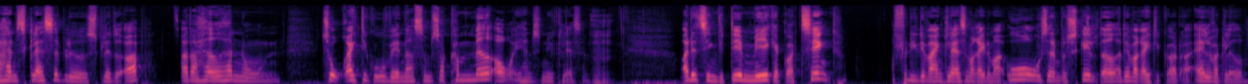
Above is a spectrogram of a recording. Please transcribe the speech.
hans klasse blev splittet op, og der havde han nogle to rigtig gode venner, som så kom med over i hans nye klasse. Mm. Og det tænkte vi, det er mega godt tænkt, fordi det var en klasse, var rigtig meget uro, så den blev skilt ad, og det var rigtig godt, og alle var glade.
